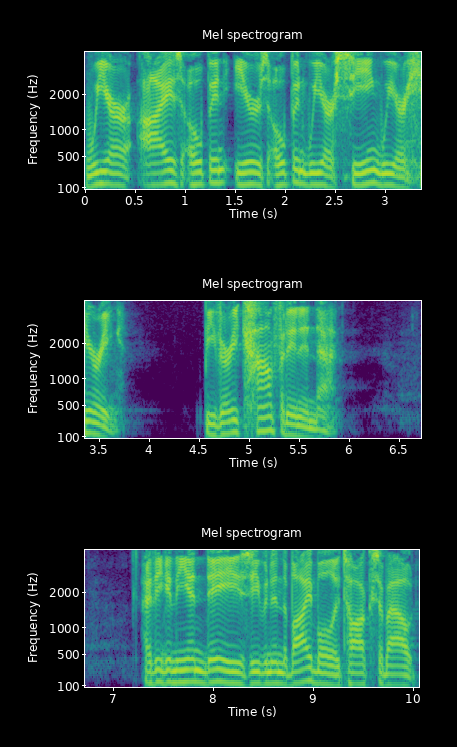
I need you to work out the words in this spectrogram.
We are eyes open, ears open. We are seeing, we are hearing. Be very confident in that. I think in the end days, even in the Bible, it talks about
